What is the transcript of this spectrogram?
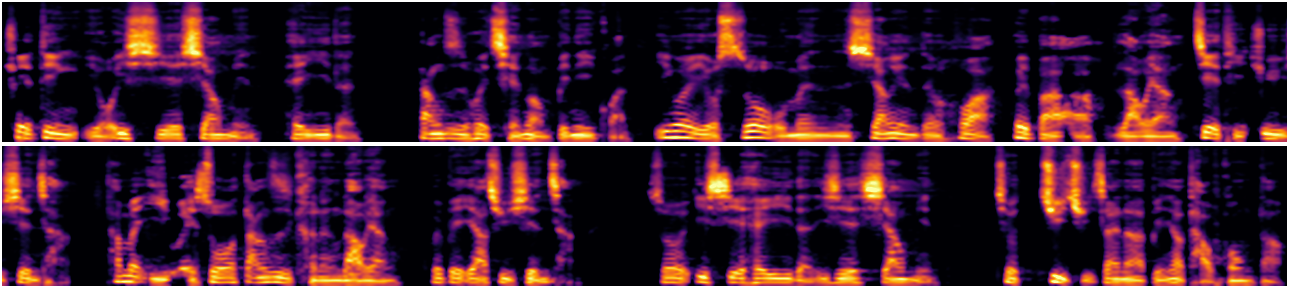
确定有一些乡民黑衣人。当日会前往殡仪馆，因为有时候我们相验的话，会把老杨借体去现场。他们以为说当日可能老杨会被押去现场，所以一些黑衣人、一些乡民就聚集在那边要讨公道。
